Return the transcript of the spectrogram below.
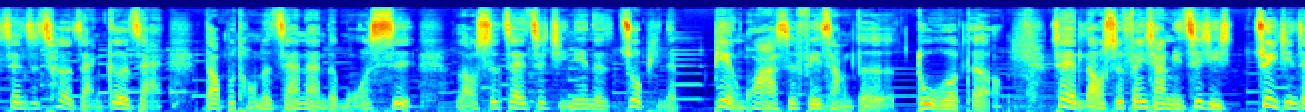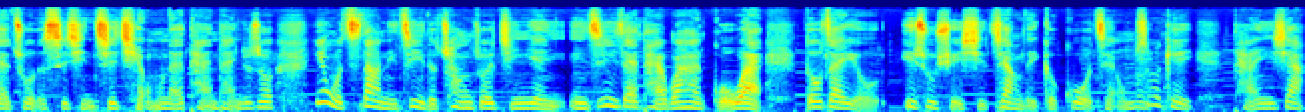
甚至策展、个展，到不同的展览的模式，老师在这几年的作品的。变化是非常的多的。在老师分享你自己最近在做的事情之前，我们来谈谈，就是说，因为我知道你自己的创作经验，你自己在台湾和国外都在有艺术学习这样的一个过程。我们是不是可以谈一下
